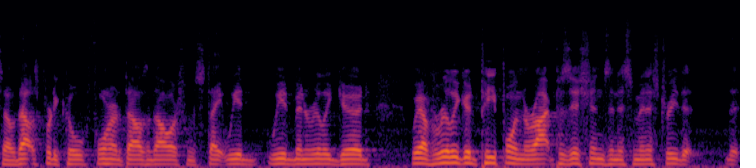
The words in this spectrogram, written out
so that was pretty cool. Four hundred thousand dollars from the state. We had we had been really good. We have really good people in the right positions in this ministry that that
